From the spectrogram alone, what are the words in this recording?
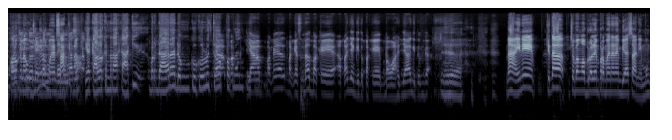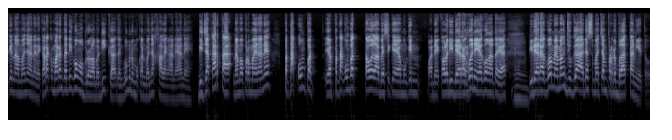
kalau kena ujungnya lumayan sakit loh. Ya kalau kena kaki berdarah dong kuku lu Ya, copot mak- nanti. Ya makanya pakai sendal, pakai apa aja gitu, pakai bawahnya gitu enggak. Iya. Nah ini kita coba ngobrolin permainan yang biasa nih. Mungkin namanya aneh-aneh. Karena kemarin tadi gue ngobrol sama Dika dan gue menemukan banyak hal yang aneh-aneh. Di Jakarta nama permainannya petak umpet. Ya petak umpet tau lah basicnya ya. Mungkin pada kalau di daerah gue nih ya gue nggak tahu ya. Di daerah gue memang juga ada semacam perdebatan gitu.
